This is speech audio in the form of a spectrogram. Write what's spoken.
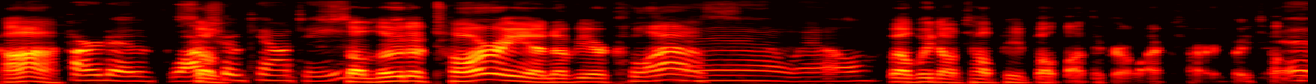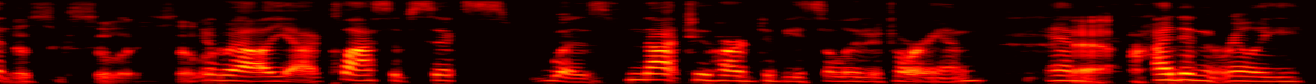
ah, part of Washoe County. salutatorian of your class. Yeah, well, Well, we don't tell people about the Gerlach sorry, we tell them just salut- Yeah, salut- well, yeah, class of six was not too hard to be salutatorian. And Yeah. I didn't really,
